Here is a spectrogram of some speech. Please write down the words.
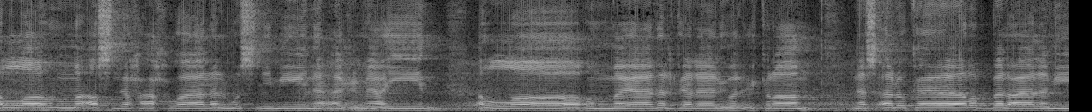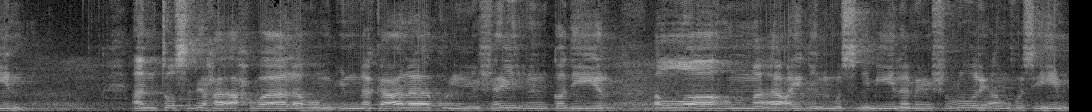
اللهم أصلح أحوال المسلمين أجمعين. اللهم يا ذا الجلال والإكرام. نسألك يا رب العالمين أن تصلح أحوالهم. إنك على كل شيء قدير. اللهم أعد المسلمين من شرور أنفسهم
